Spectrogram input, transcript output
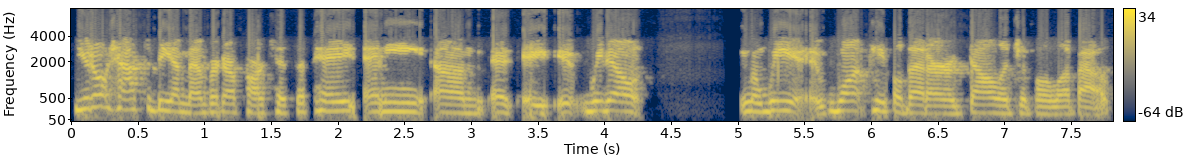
you don't have to be a member to participate. Any um, it, it, we don't we want people that are knowledgeable about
